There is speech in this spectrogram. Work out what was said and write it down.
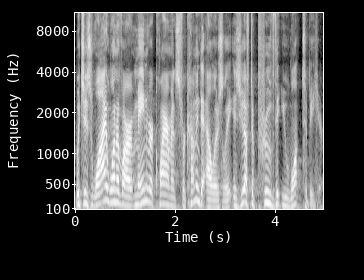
which is why one of our main requirements for coming to Ellerslie is you have to prove that you want to be here.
